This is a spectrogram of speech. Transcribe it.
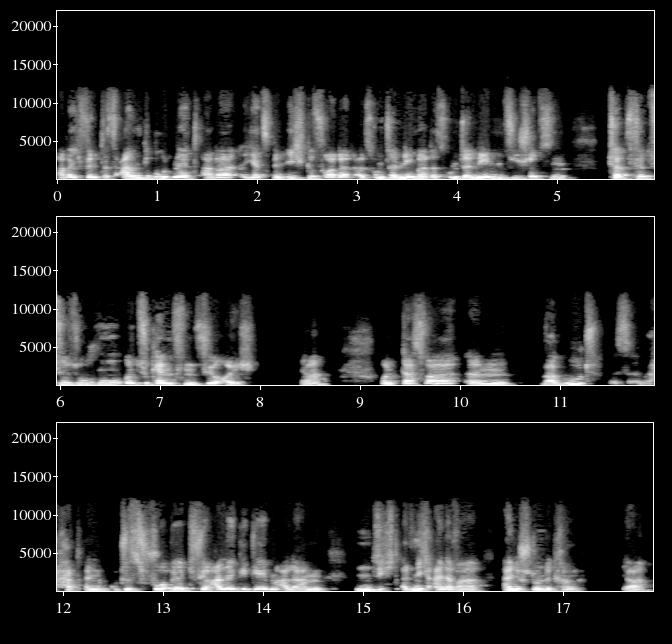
aber ich finde das Angebot nett, aber jetzt bin ich gefordert, als Unternehmer das Unternehmen zu schützen, Töpfe zu suchen und zu kämpfen für euch. Ja, und das war, ähm, war gut. Es hat ein gutes Vorbild für alle gegeben. Alle haben sich, also nicht einer war eine Stunde krank. Ja,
